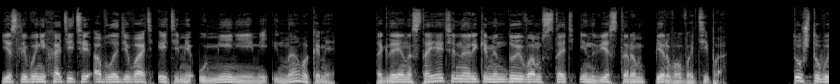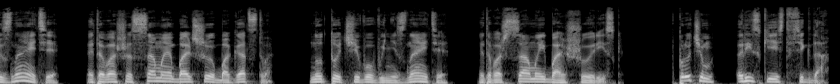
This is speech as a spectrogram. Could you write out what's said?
Если вы не хотите овладевать этими умениями и навыками, тогда я настоятельно рекомендую вам стать инвестором первого типа. То, что вы знаете, это ваше самое большое богатство, но то, чего вы не знаете, это ваш самый большой риск. Впрочем, риск есть всегда,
